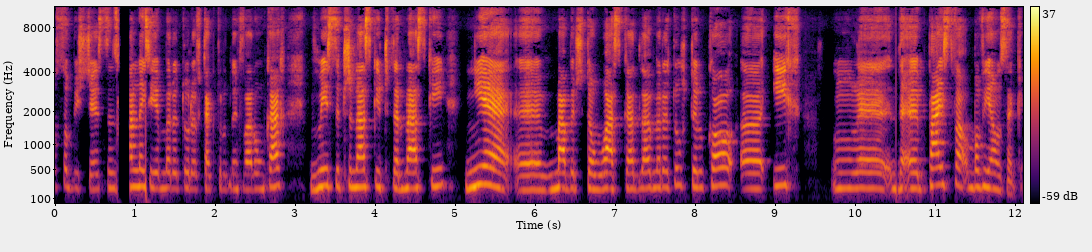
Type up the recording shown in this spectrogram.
osobiście jestem z emerytury w tak trudnych warunkach. W miejsce trzynastki czternastki nie e, ma być to łaska dla emerytów, tylko e, ich e, państwa obowiązek.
